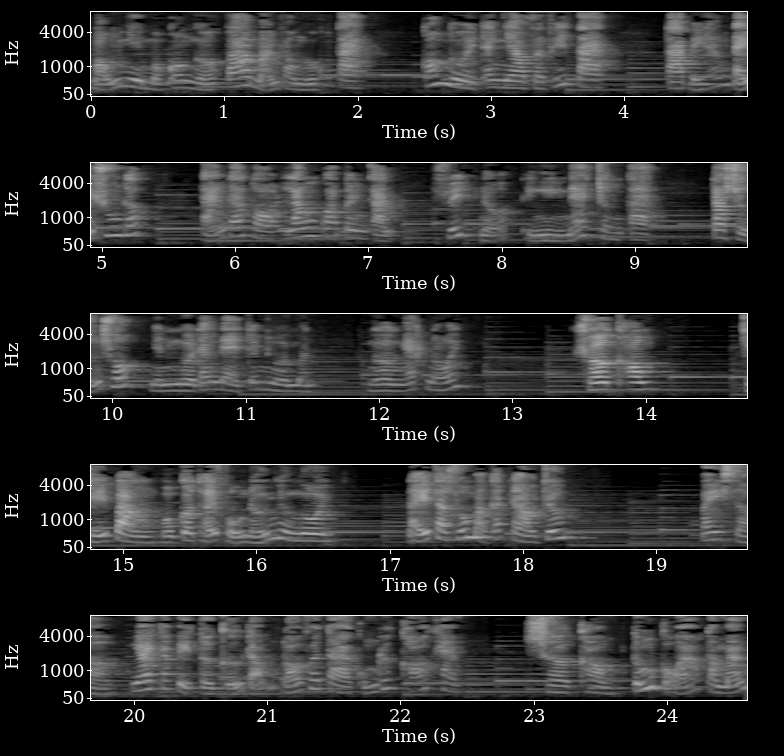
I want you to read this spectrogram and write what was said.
bỗng nhiên một con ngựa va mạnh vào ngựa của ta. Có người đang nhào về phía ta. Ta bị hắn đẩy xuống đất tảng đá to lăn qua bên cạnh, suýt nữa thì nghiền nát chân ta. Ta sửng sốt nhìn người đang đè trên người mình, ngơ ngác nói, sơ không? Chỉ bằng một cơ thể phụ nữ như ngươi, đẩy ta xuống bằng cách nào chứ? Bây giờ, ngay cả việc tự cử động đối với ta cũng rất khó khăn. Sơ không? Túm cổ áo ta mắng.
